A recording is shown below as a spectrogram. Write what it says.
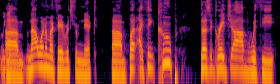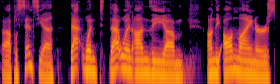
Oh, yeah. Um, not one of my favorites from Nick. Um, but I think Coop does a great job with the uh, Plasencia. That one, that one on the um, on the onliners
